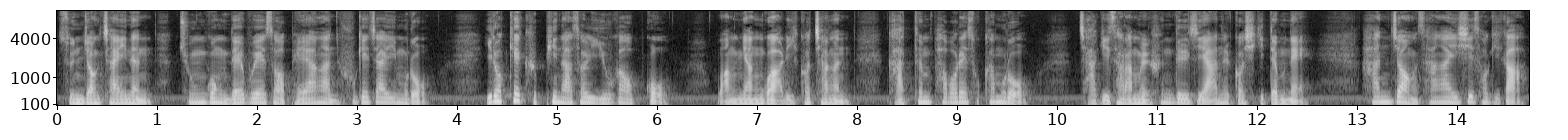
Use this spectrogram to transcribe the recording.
순정차이는 중공 내부에서 배양한 후계자이므로 이렇게 급히 나설 이유가 없고 왕량과 리커창은 같은 파벌에 속하므로 자기 사람을 흔들지 않을 것이기 때문에 한정 상하이시 서기가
